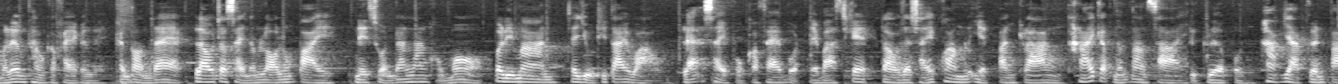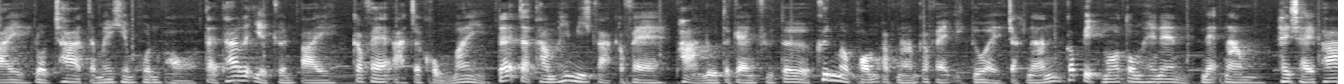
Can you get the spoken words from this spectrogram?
มาเริ่มทำกาแฟกันเลย ขั้นตอนแรกเราจะใส่น้ำร้อนลงไป ในส่วนด้านล่างของหม้อ ปริมาณจะอยู่ที่ใต้วาล์วและใส่ผงกาแฟบดในบาสเกต เราจะใช้ความละเอียดปานกลาง คล้ายกับน้ำตาลทรายหรือเกลือป่น หากหยาบเกินไป รสชาติจะไม่เข้มข้นพอ แต่ถ้าละเอียดเกินไป กาแฟอาจจะขมไหมและจะทำให้มีกากกาแฟ ผ่านรูตะแกรงฟิลเตอร์ ขึ้นมาพร้อมกับน้ำกาแฟอีกด้วย จากนั้นก็ปิดหม้อต้มให้แน่น แนะนำให้ใช้ผ้า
